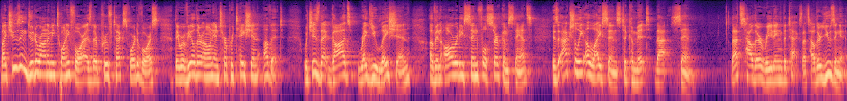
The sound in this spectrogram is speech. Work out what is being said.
By choosing Deuteronomy 24 as their proof text for divorce, they reveal their own interpretation of it, which is that God's regulation of an already sinful circumstance is actually a license to commit that sin. That's how they're reading the text, that's how they're using it.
